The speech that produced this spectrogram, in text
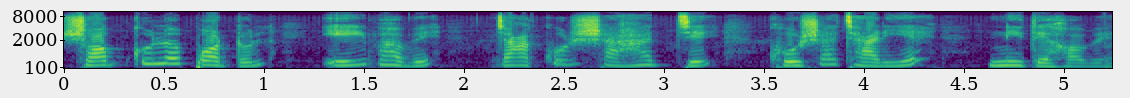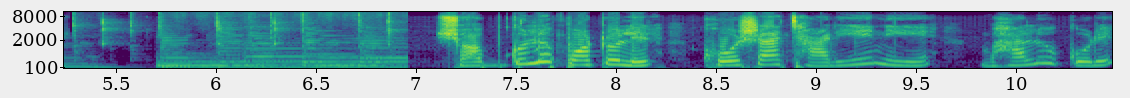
সবগুলো পটল এইভাবে চাকুর সাহায্যে খোসা ছাড়িয়ে নিতে হবে। সবগুলো পটলের খোসা ছাড়িয়ে নিয়ে ভালো করে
